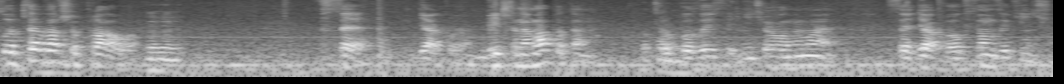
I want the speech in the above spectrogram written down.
Це- Це ваше право. Угу. Все. Дякую. Більше нема питань? Питань. Пропозицій? Нічого немає. Все, дякую. Аукціон закінчено.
